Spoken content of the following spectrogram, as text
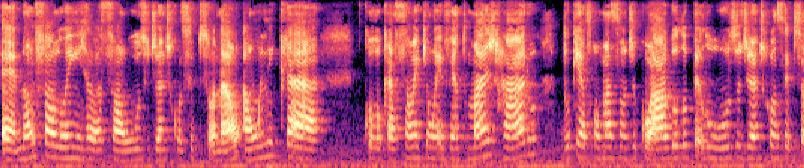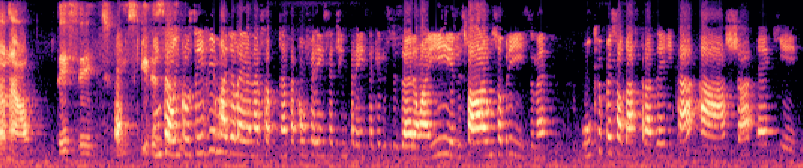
É, não falou em relação ao uso de anticoncepcional. A única colocação é que é um evento mais raro do que a formação de coágulo pelo uso de anticoncepcional. Perfeito. É Então, saber. inclusive, Marileia, nessa, nessa conferência de imprensa que eles fizeram aí, eles falaram sobre isso, né? O que o pessoal da AstraZeneca acha é que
